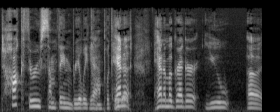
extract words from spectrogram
talk through something really yeah. complicated. Hannah, Hannah McGregor, you uh,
